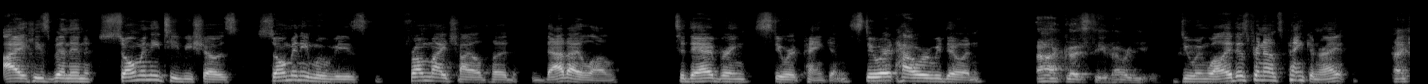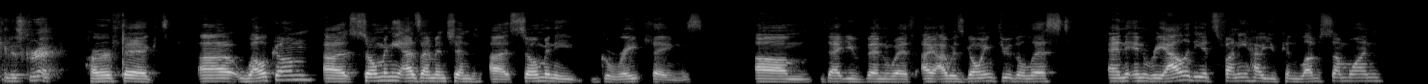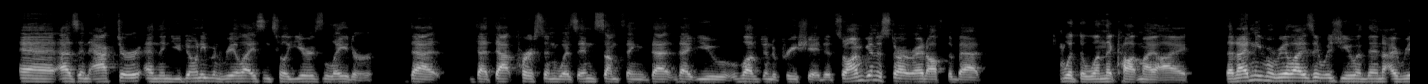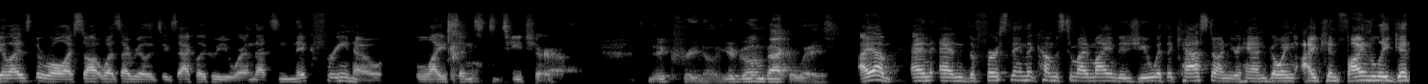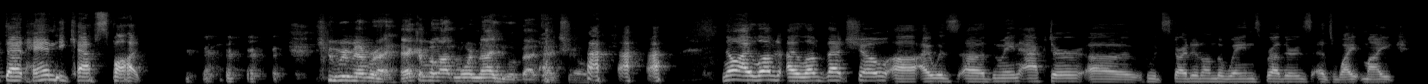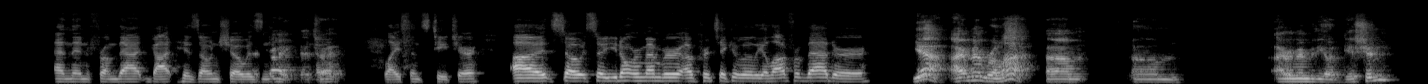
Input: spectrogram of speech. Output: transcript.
I he's been in so many TV shows, so many movies from my childhood that I love. Today I bring Stuart Pankin. Stuart, how are we doing? Ah, good, Steve. How are you? Doing well. It is pronounced Pankin, right? Pankin is correct. Perfect. Uh, welcome. Uh, so many, as I mentioned, uh, so many great things um, that you've been with. I, I was going through the list, and in reality, it's funny how you can love someone as an actor, and then you don't even realize until years later that that that person was in something that that you loved and appreciated. So I'm going to start right off the bat with the one that caught my eye that I didn't even realize it was you. And then I realized the role I saw it was, I realized exactly who you were. And that's Nick Freno, licensed teacher. Nick Freno, you're going back a ways. I am. And and the first thing that comes to my mind is you with a cast on your hand going, I can finally get that handicap spot. you remember a heck of a lot more than I do about that show. no, I loved I loved that show. Uh, I was uh, the main actor uh, who had started on the Wayans Brothers as White Mike, and then from that got his own show as That's right. That's right. licensed teacher. Uh, so so you don't remember uh, particularly a lot from that, or Yeah, I remember a lot. Um, um, I remember the audition.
